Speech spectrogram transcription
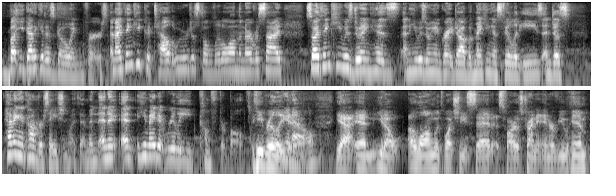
but you got to get us going first. And I think he could tell that we were just a little on the nervous side. So I think he was doing his, and he was doing a great job of making us feel at ease and just having a conversation with him. And and, it, and he made it really comfortable. He really You did. know. Yeah, and you know, along with what she said as far as trying to interview him,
